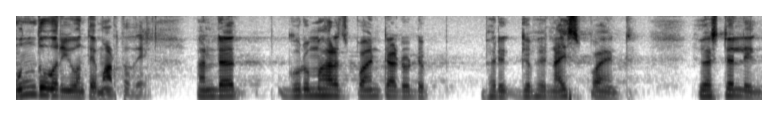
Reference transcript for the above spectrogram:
ಮುಂದುವರಿಯುವಂತೆ ಮಾಡ್ತದೆ and Guru Maharaj pointed out very give a nice point you are telling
